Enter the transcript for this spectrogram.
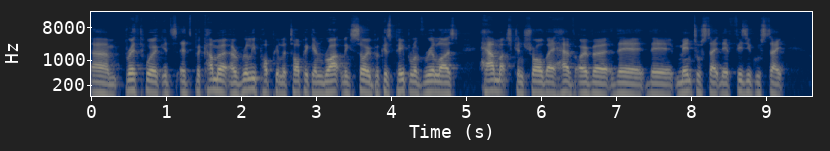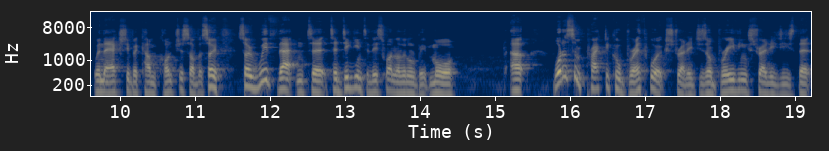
um, breath work it's it's become a, a really popular topic and rightly so because people have realized how much control they have over their their mental state, their physical state when they actually become conscious of it. So so with that and to to dig into this one a little bit more, uh, what are some practical breathwork strategies or breathing strategies that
